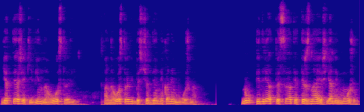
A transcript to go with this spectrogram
Я теж, як і він, на острові, а на острові без щоденника не можна. Ну, підряд писати, ти ж знаєш, я не можу.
